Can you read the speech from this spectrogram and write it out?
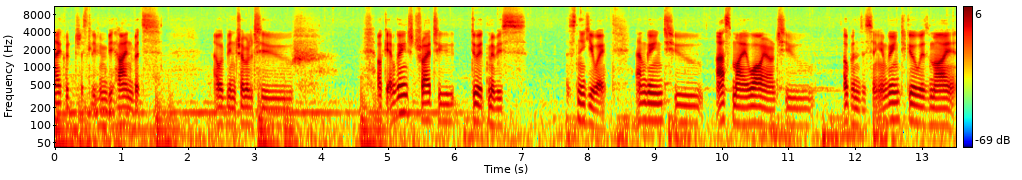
I could just leave him behind, but I would be in trouble to... Okay, I'm going to try to do it maybe a sneaky way. I'm going to ask my wire to open this thing. I'm going to go with my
